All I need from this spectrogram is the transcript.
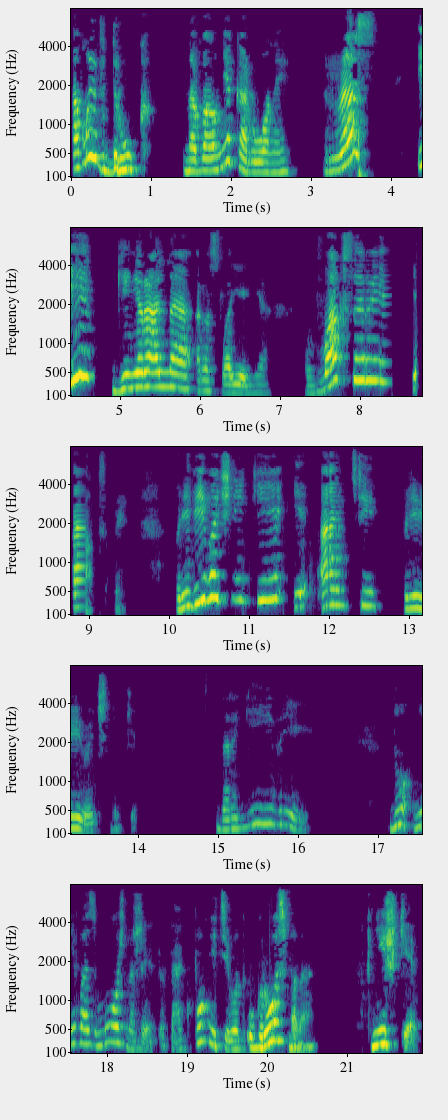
а мы вдруг на волне короны раз и генеральное расслоение. Ваксеры реакции. Прививочники и антипрививочники. Дорогие евреи, ну невозможно же это так. Помните, вот у Гроссмана в книжке,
